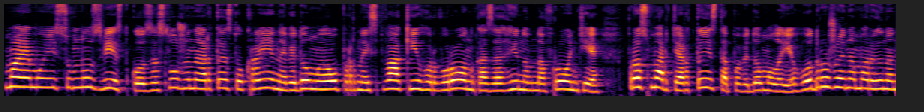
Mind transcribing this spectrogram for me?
Маємо і сумну звістку. Заслужений артист України, відомий оперний співак Ігор Воронка загинув на фронті. Про смерть артиста повідомила його дружина Марина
